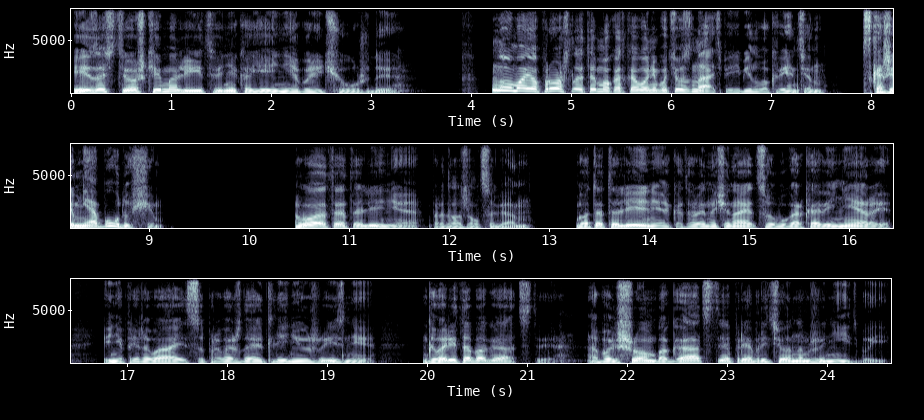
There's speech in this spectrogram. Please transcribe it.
и застежки молитвенника ей не были чужды». «Ну, мое прошлое ты мог от кого-нибудь узнать», — перебил его Квентин. «Скажи мне о будущем». «Вот эта линия», — продолжал цыган. «Вот эта линия, которая начинается у бугорка Венеры и, не прерываясь, сопровождает линию жизни, говорит о богатстве, о большом богатстве, приобретенном женитьбой.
